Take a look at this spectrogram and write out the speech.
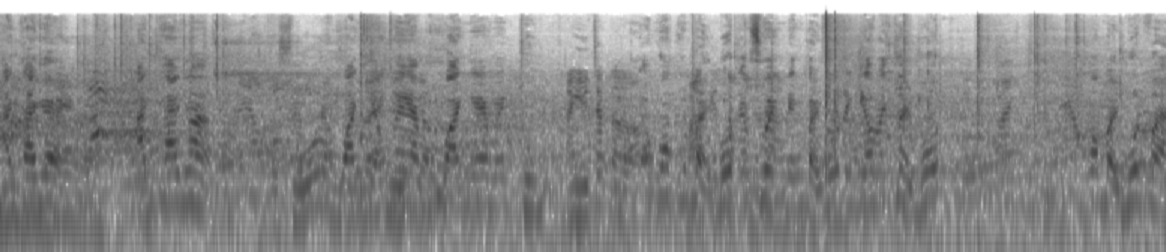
anh Thanh ơi anh Thanh à có số là của anh kéo em của anh em anh trúng. Anh ấy chắc là em qua con 71 em xuyên đánh 71 anh eo đánh 71 em qua 71 về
